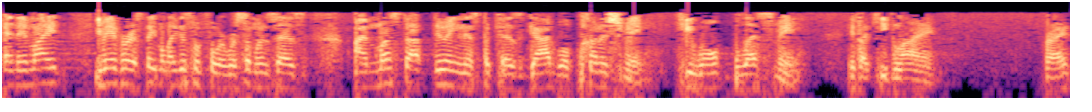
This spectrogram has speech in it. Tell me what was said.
And they might, you may have heard a statement like this before where someone says, I must stop doing this because God will punish me. He won't bless me if I keep lying. Right?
